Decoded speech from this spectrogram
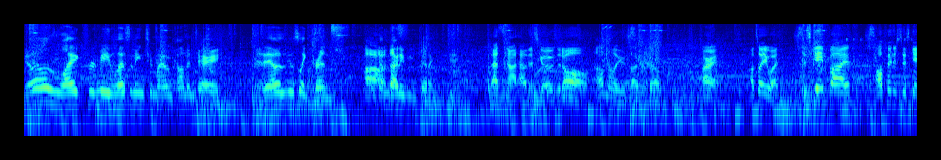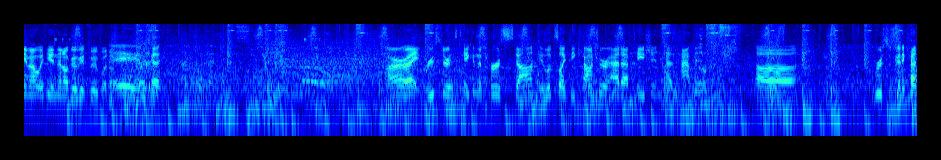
It was like for me listening to my own commentary. It was just like cringe. Oh, like, I'm not that's- even kidding. That's not how this goes at all. I don't know what you're talking about. All right, I'll tell you what. This game five. I'll finish this game out with you and then I'll go get food with him. Hey, okay. All right, Rooster has taken the first stock. It looks like the counter adaptation has happened. Uh, Rooster's gonna catch,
